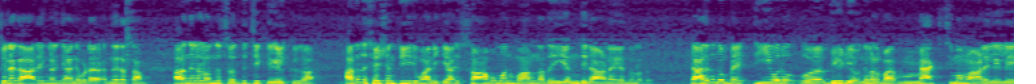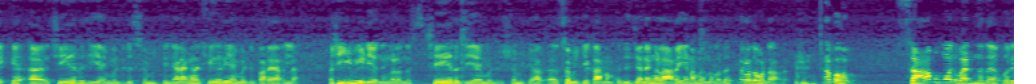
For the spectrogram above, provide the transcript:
ചില കാര്യങ്ങൾ ഞാനിവിടെ നിരത്താം. അത് നിങ്ങളൊന്ന് ശ്രദ്ധിച്ച് കേൾക്കുക. അതിനുശേഷം തീരുമാനിക്കുക സാബുമോൻ വന്നത് എന്തിനാണ് എന്നുള്ളത്. അതിനു മുമ്പേ ഈ ഒരു വീഡിയോ നിങ്ങൾ മാക്സിമം ആളുകളിലേക്ക് ഷെയർ ചെയ്യാൻ വേണ്ടി ശ്രമിക്കുക. ഞാൻ അങ്ങനെ ഷെയർ ചെയ്യാൻ വേണ്ടി പറയാറില്ല. പക്ഷെ ഈ വീഡിയോ നിങ്ങളൊന്ന് ഷെയർ ചെയ്യാൻ വേണ്ടി ശ്രമിക്കുക ശ്രമിക്കുക. കാരണം ഇത് ജനങ്ങൾ അറിയണം എന്നുള്ളത് നല്ലതുകൊണ്ടാണ്. അപ്പോൾ സാബുമോൻ വരുന്നത് ഒരു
